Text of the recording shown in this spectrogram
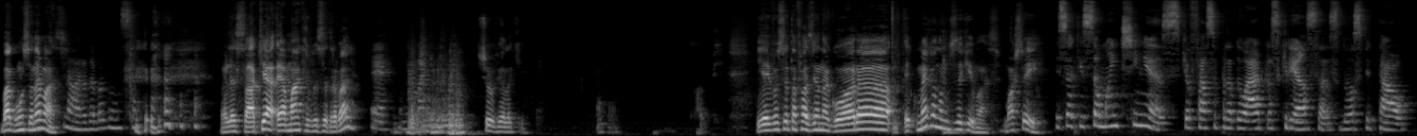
bagunça, né, Márcia? Na hora da bagunça. Olha só, aqui é é a máquina que você trabalha? É, a minha máquina. Deixa eu ver ela aqui. Top. E aí você tá fazendo agora. Como é que é o nome disso aqui, Márcia? Mostra aí. Isso aqui são mantinhas que eu faço para doar para as crianças do hospital.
